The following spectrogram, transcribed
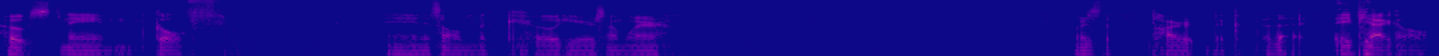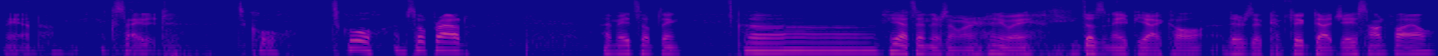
host name Gulf and it's all in the code here somewhere. Where's the part, the, the API call? Man, I'm excited. It's cool. It's cool. I'm so proud. I made something. Uh, yeah, it's in there somewhere. Anyway, it does an API call. There's a config.json file,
